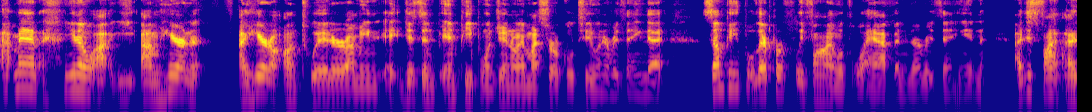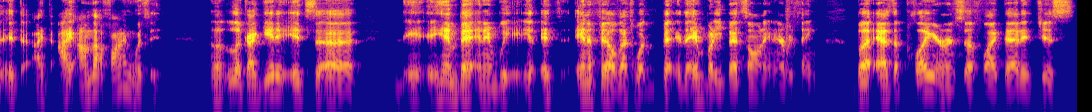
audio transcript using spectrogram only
Uh, man, you know, I, I'm hearing, I hear on Twitter, I mean, it, just in, in people in general, in my circle too, and everything that some people they're perfectly fine with what happened and everything, and I just find I it, I, I am not fine with it. Uh, look, I get it. It's uh him betting and we it's NFL. That's what bet, everybody bets on it and everything. But as a player and stuff like that, it just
